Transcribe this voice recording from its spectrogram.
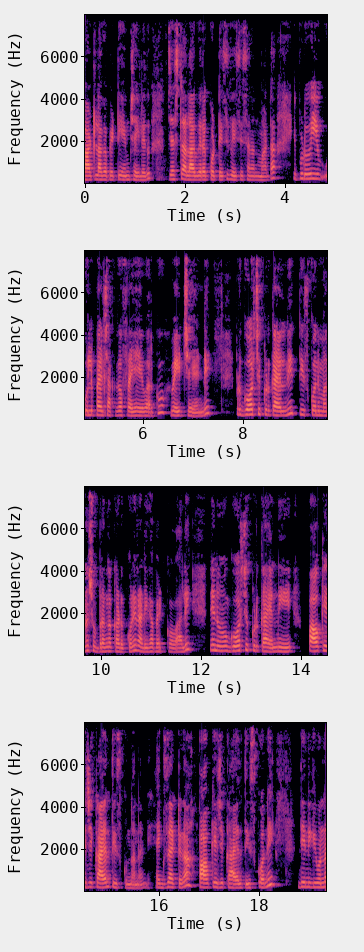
ఘాట్లాగా పెట్టి ఏం చేయలేదు. జస్ట్ అలా విరగొట్టేసి వేసేసాను అనమాట ఇప్పుడు ఈ ఉల్లిపాయలు చక్కగా ఫ్రై అయ్యే వరకు వెయిట్ చేయండి. ఇప్పుడు గోరుచిక్కుడుకాయలని తీసుకొని మనం శుభ్రంగా కడుక్కొని రెడీగా పెట్టుకోవాలి. నేను గోరుచిక్కుడుకాయల్ని పావు కేజీ కాయలు తీసుకున్నానండి. ఎగ్జాక్ట్గా పావు కేజీ కాయలు తీసుకొని దీనికి ఉన్న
